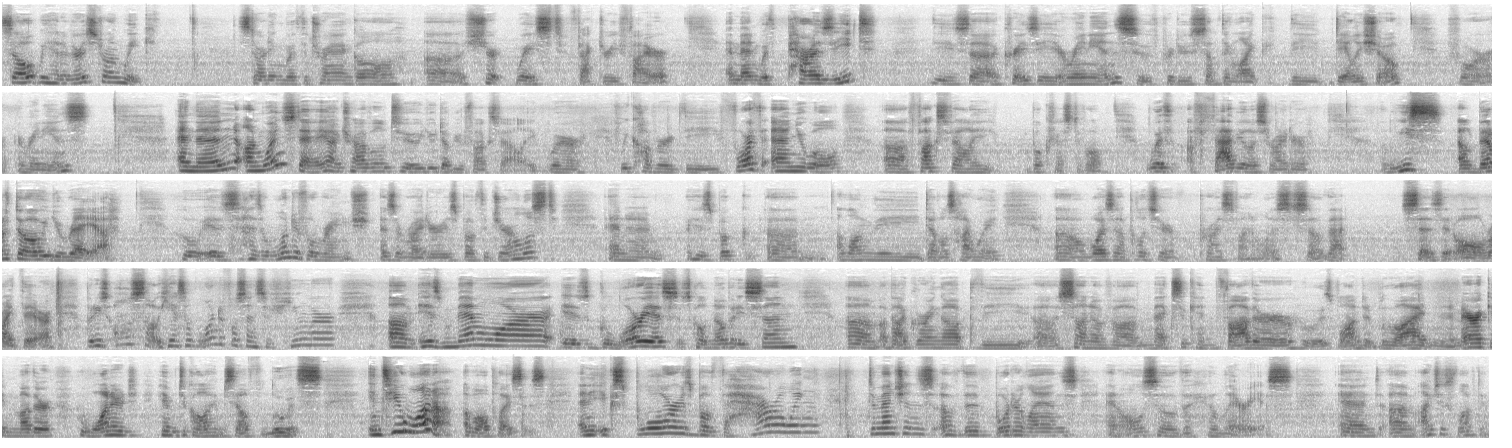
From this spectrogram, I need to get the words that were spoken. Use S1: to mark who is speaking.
S1: So we had a very strong week, starting with the Triangle uh, Shirtwaist Factory fire, and then with Parazit, these uh, crazy Iranians who've produced something like The Daily Show for Iranians. And then on Wednesday, I traveled to UW Fox Valley, where we covered the fourth annual uh, Fox Valley Book Festival with a fabulous writer, Luis Alberto Urrea, who is has a wonderful range as a writer. is both a journalist and uh, his book um, Along the Devil's Highway uh, was a Pulitzer Prize finalist, so that says it all right there. But he's also, he has a wonderful sense of humor. Um, his memoir is glorious. It's called Nobody's Son um, about growing up the uh, son of a Mexican father who was blonde and blue-eyed and an American mother who wanted him to call himself Lewis in Tijuana, of all places. And he explores both the harrowing dimensions of the borderlands and also the hilarious. And um, I just loved him.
